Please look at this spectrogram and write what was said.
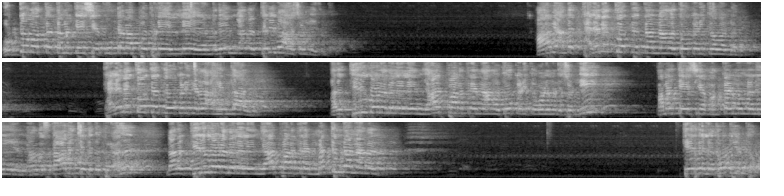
ஒட்டுமொத்த தமிழ் தேசிய கூட்டமைப்பு இல்லை என்பதையும் நாங்கள் தெளிவாக சொல்லியிருந்தோம். ஆகவே அந்த தலைமைத்துவத்தை தான் நாங்கள் தோற்கடிக்க வேண்டும் தலைமைத்துவத்தை தோற்கடிக்கிறதாக இருந்தால் அது திருகோணமலையிலேயும் யாழ்ப்பாணத்திலையும் நாங்கள் தோற்கடிக்க வேண்டும் என்று சொல்லி தமிழ் தேசிய மக்கள் முன்னணி நாங்கள் ஸ்தாபிச்சதுக்கு பிறகு நாங்கள் திருகோணமலையிலையும் யாழ்ப்பாணத்திலையும் மட்டும்தான் நாங்கள் தேர்தலில் போட்டியிட்டோம்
